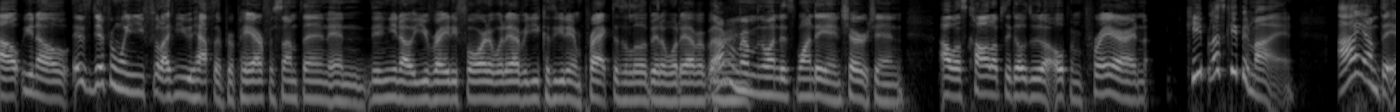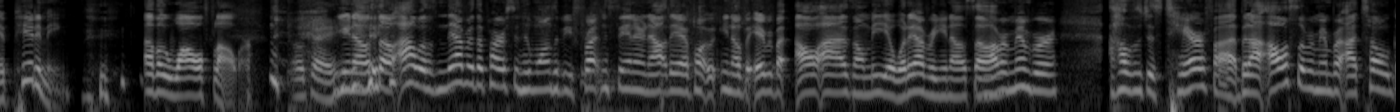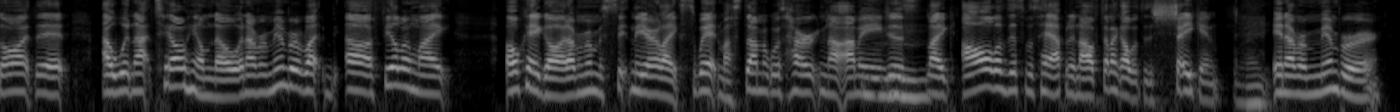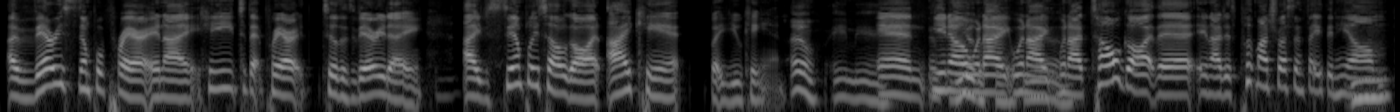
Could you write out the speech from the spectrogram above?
uh, you know, it's different when you feel like you have to prepare for something and then, you know, you're ready for it or whatever, you because you didn't practice a little bit or whatever. But Right. I remember one this one day in church and I was called up to go do the open prayer and keep let's keep in mind, I am the epitome of a wallflower. Okay. You know, so I was never the person who wanted to be front and center and out there for you know for everybody, all eyes on me or whatever. You know, so I remember I was just terrified, but I also remember I told God that I would not tell Him no, and I remember like uh, feeling like. Okay, God. I remember sitting there like sweating. My stomach was hurting. I I mean, just mm-hmm. like all of this was happening. I felt like I was just shaking. Right. And I remember a very simple prayer, and I heed to that prayer till this very day. Mm-hmm. I simply told God, I can't, but you can. Oh, amen. And That's you know, when I when Yeah. I when I told God that and I just put my trust and faith in him, mm-hmm.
